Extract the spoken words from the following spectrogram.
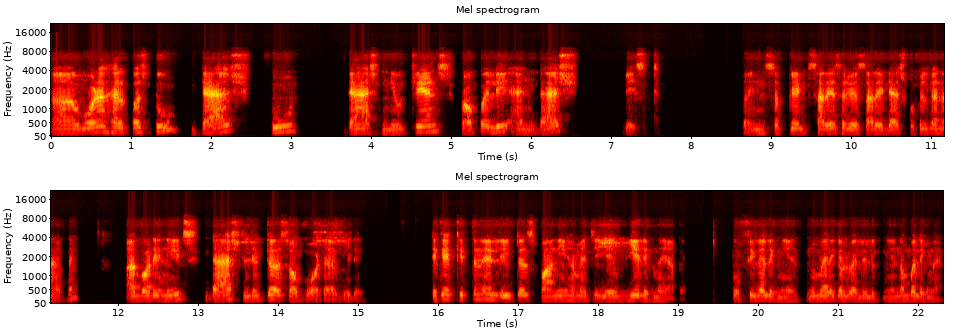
Uh, water help us to dash food, dash nutrients properly and dash waste. तो इन सबके सारे सारे सारे डैश को फिल करना है आपने। Our body needs dash litres of water every day ठीक है? कितने लीटर्स पानी हमें चाहिए? ये लिखना है यहाँ पे। तो फिगर लिखनी है न्यूमेरिकल वैल्यू लिखनी है नंबर लिखना है।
